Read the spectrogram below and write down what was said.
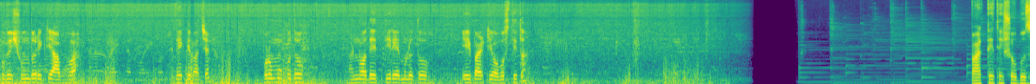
খুবই সুন্দর একটি আবহাওয়া। দেখতে পাচ্ছেন ব্রহ্মপুত্র নদের তীরে মূলত এই পার্কটি অবস্থিত। পার্কটিতে সবুজ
